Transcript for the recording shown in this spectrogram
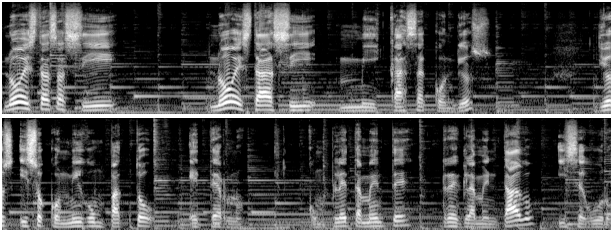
¿No estás así? ¿No está así mi casa con Dios? Dios hizo conmigo un pacto eterno, completamente reglamentado y seguro.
